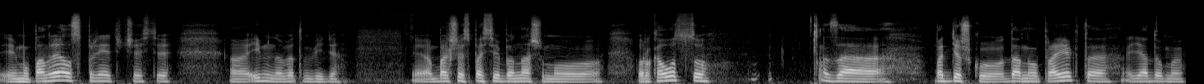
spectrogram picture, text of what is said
ему понравилось принять участие э, именно в этом виде. Большое спасибо нашему руководству за поддержку данного проекта. Я думаю,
